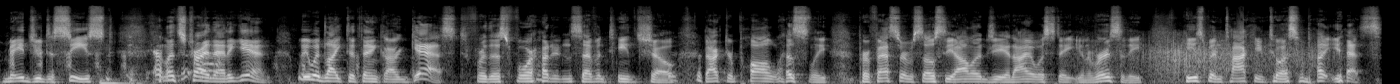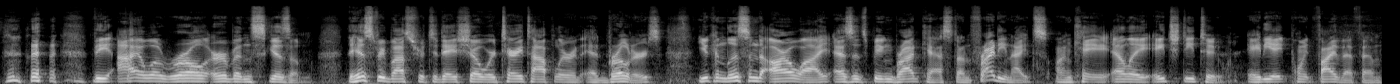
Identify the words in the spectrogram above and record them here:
made you deceased. Let's try that again. We would like to thank our guest for this 417th show, Dr. Paul Leslie, professor of sociology at Iowa State University. He's been talking to us about, yes, the Iowa rural urban schism. The history buffs for today's show were Terry Toppler and Ed Broders. You can listen to ROI as it's being broadcast on Friday nights on KALA HD2, 88.5 FM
